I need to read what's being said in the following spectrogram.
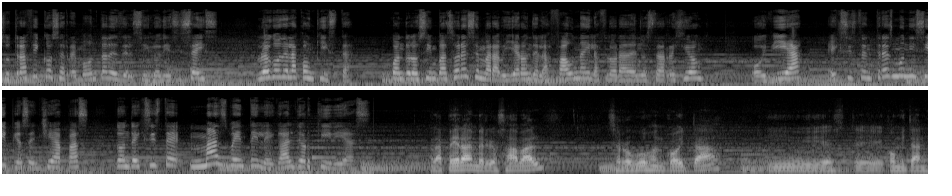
Su tráfico se remonta desde el siglo XVI, luego de la conquista, cuando los invasores se maravillaron de la fauna y la flora de nuestra región. Hoy día existen tres municipios en Chiapas donde existe más venta ilegal de orquídeas. La Pera en Berriozábal, Cerro Brujo en Coita y este, Comitán.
